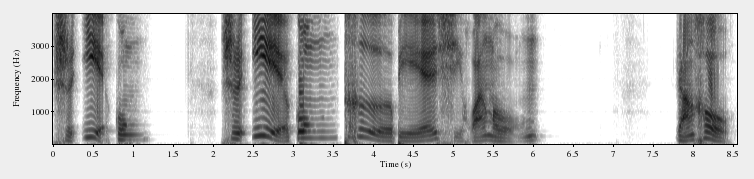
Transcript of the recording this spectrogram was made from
是叶公。是叶公特别喜欢龙，然后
